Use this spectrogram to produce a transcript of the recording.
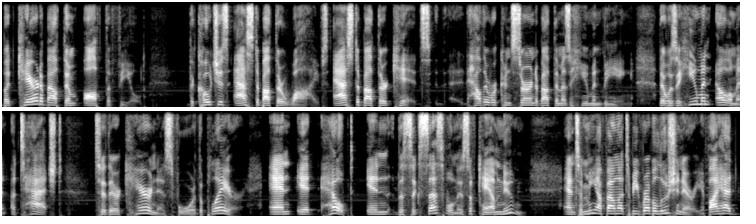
but cared about them off the field. The coaches asked about their wives, asked about their kids how they were concerned about them as a human being. There was a human element attached to their careness for the player, and it helped in the successfulness of Cam Newton. And to me, I found that to be revolutionary. If I had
